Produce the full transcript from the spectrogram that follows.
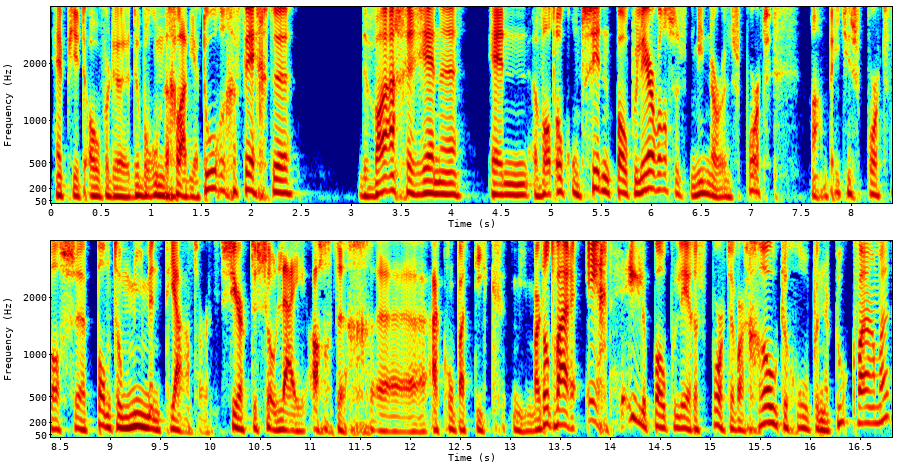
heb je het over de, de beroemde gladiatorengevechten, de wagenrennen en wat ook ontzettend populair was, dus minder een sport, maar een beetje een sport, was uh, pantomime en theater. Cirque du Soleil-achtig uh, acrobatiek. Maar dat waren echt hele populaire sporten waar grote groepen naartoe kwamen.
